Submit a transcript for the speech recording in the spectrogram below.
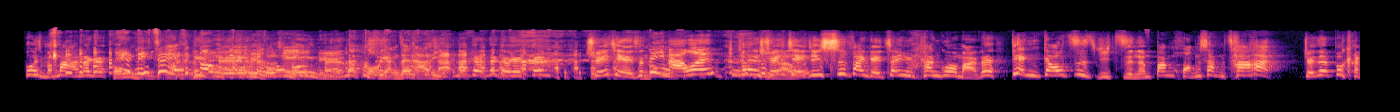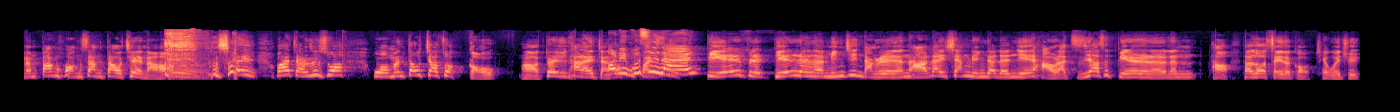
为什么骂那个 宫女？你这也是宫女，宫女，那狗养在哪里？那个那个跟学姐也是弼马温，所以学姐已经示范给真宇看过嘛。那垫高自己只能帮皇上擦汗，绝对不可能帮皇上道歉了哈。所以我要讲是说，我们都叫做狗。啊，对于他来讲，哦，你不是人，别别别人的民进党的人哈，赖香林的人也好了，只要是别人的人，好，他说谁的狗牵回去，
